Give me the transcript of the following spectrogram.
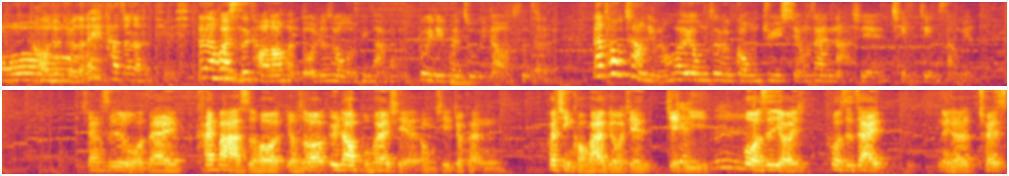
哦，然后我就觉得，哎、欸，他真的很贴心，真的会思考到很多，就是我们平常可能不一定会注意到的事情。那通常你们会用这个工具使用在哪些情境上面？像是我在开发的时候，有时候遇到不会写的东西，就可能。会请 Copilot 给我一些建议，嗯、或者是有一，或者是在那个 trace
